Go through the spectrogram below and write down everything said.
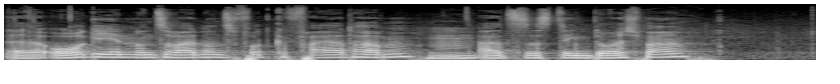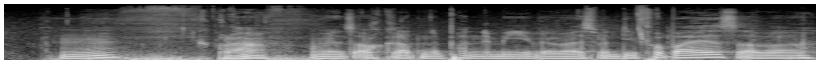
äh, Orgien und so weiter und so fort gefeiert haben, Hm. als das Ding durch war. Hm. Klar. Haben wir jetzt auch gerade eine Pandemie, wer weiß, wann die vorbei ist, aber.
